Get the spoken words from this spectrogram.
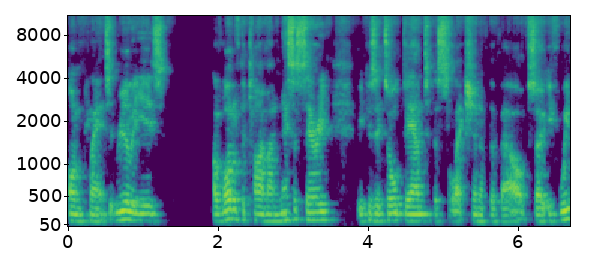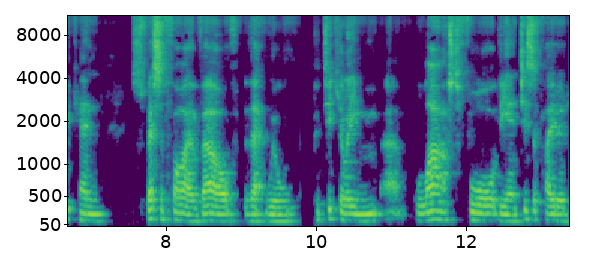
on plants. It really is a lot of the time unnecessary because it's all down to the selection of the valve. So if we can specify a valve that will particularly um, last for the anticipated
